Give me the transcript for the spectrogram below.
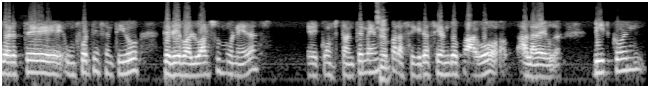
fuerte, un fuerte incentivo de devaluar sus monedas eh, constantemente para seguir haciendo pago a la deuda. Bitcoin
